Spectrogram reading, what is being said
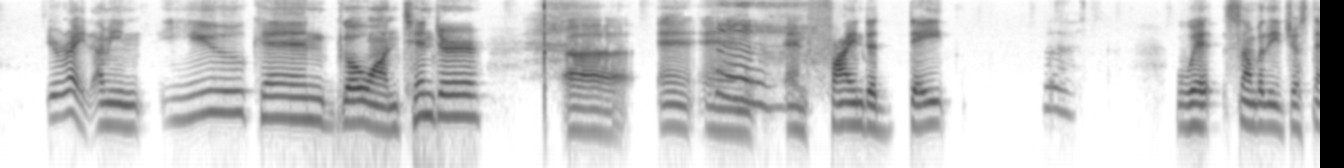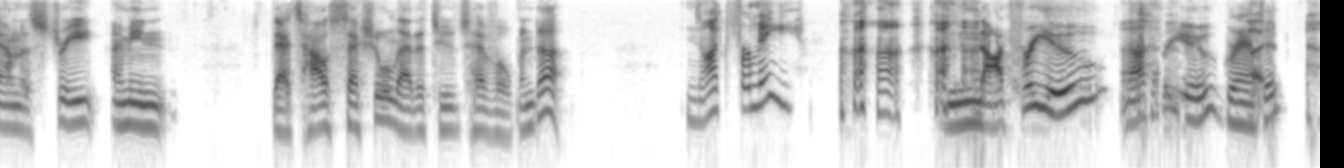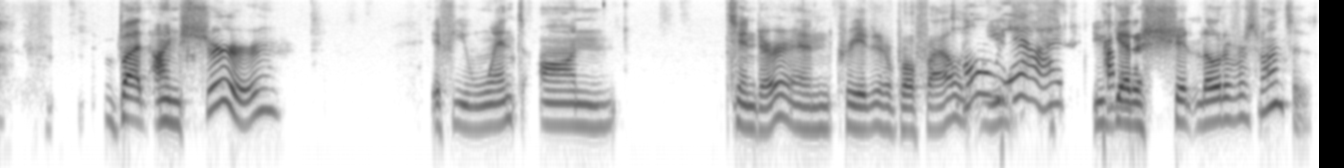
You're right. I mean, you can go on Tinder, uh, and and and find a date with somebody just down the street. I mean, that's how sexual attitudes have opened up. Not for me. not for you, not for you, granted. But I'm sure if you went on Tinder and created a profile, oh you yeah, I, you probably- get a shitload of responses.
